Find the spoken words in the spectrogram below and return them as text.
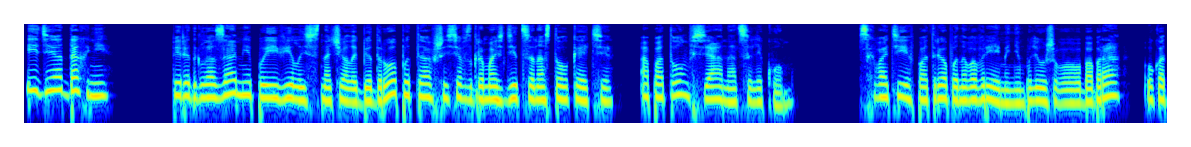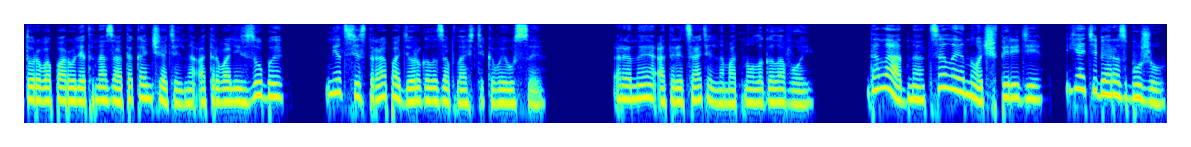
«Иди отдохни». Перед глазами появилось сначала бедро, пытавшееся взгромоздиться на стол Кэти, а потом вся она целиком. Схватив потрепанного временем плюшевого бобра, у которого пару лет назад окончательно оторвались зубы, медсестра подергала за пластиковые усы. Рене отрицательно мотнула головой. «Да ладно, целая ночь впереди. Я тебя разбужу».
